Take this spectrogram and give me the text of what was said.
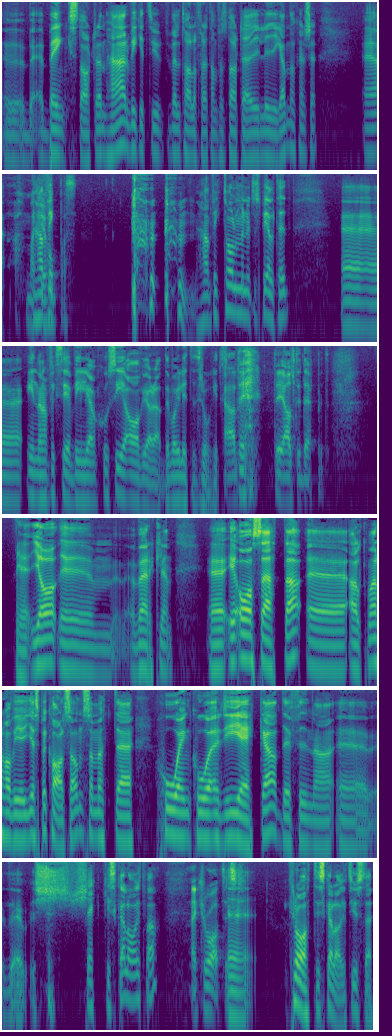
eh, bänkstartaren här, vilket ju väl talar för att han får starta i ligan då kanske. Eh, Man kan han, fick, hoppas. han fick 12 minuter speltid eh, innan han fick se William José avgöra, det var ju lite tråkigt. Ja, det, det är alltid deppigt. Ja, ehm, verkligen. Eh, I AZ, eh, Alkmaar, har vi Jesper Karlsson som mötte HNK Rijeka, det fina eh, tjeckiska laget va? Nej, kroatiskt. Eh, kroatiska laget, just det.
